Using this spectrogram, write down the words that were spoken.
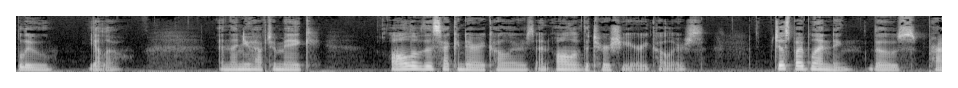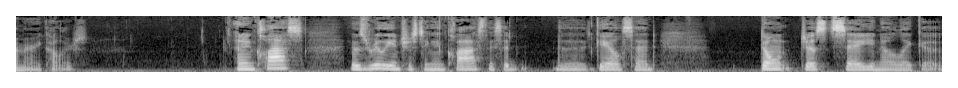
blue, yellow, and then you have to make all of the secondary colors and all of the tertiary colors just by blending those primary colors. And in class, it was really interesting. In class, they said the Gail said, don't just say you know like a,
